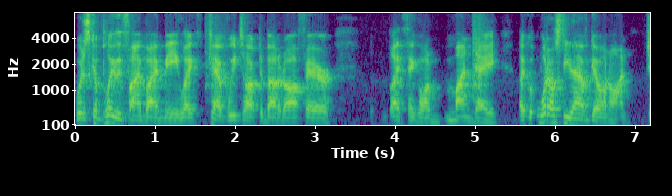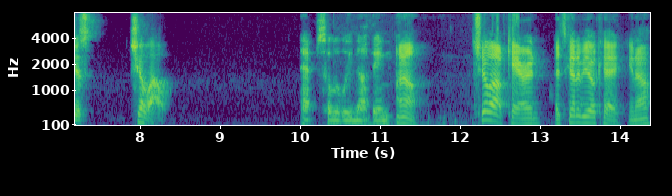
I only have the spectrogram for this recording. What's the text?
which is completely fine by me. Like Kev, we talked about it off air. I think on Monday. Like, what else do you have going on? Just chill out. Absolutely nothing. I know. Chill out, Karen. It's gonna be okay. You know.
